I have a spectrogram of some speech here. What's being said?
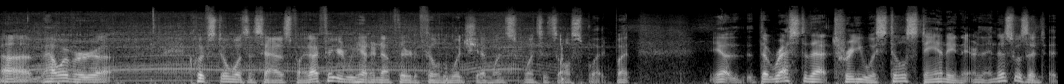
Uh, however, uh, Cliff still wasn't satisfied. I figured we had enough there to fill the woodshed once once it's all split, but yeah, the rest of that tree was still standing there, and this was a, a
